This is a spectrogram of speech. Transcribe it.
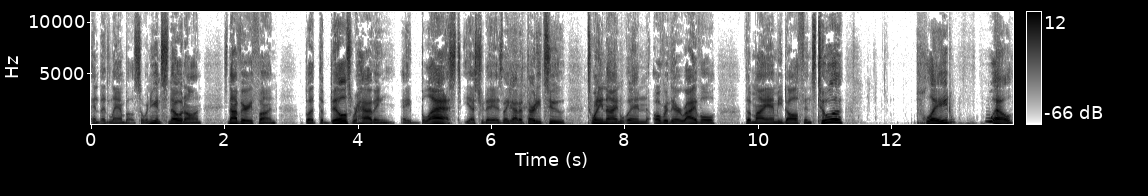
in at Lambeau so when you're getting snowed on it's not very fun but the Bills were having a blast yesterday as they got a 32-29 win over their rival the Miami Dolphins Tua played well,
